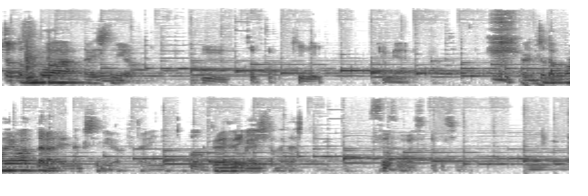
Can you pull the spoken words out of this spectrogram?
ちょっとそこは、あれしてみよう。うん。ちょっと気に興味ある。うん、ちょっとこれ終わったら連絡してみるわ、二人に。うん。とりあえず親父とか出してみる。そうそう、親父と形。ち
